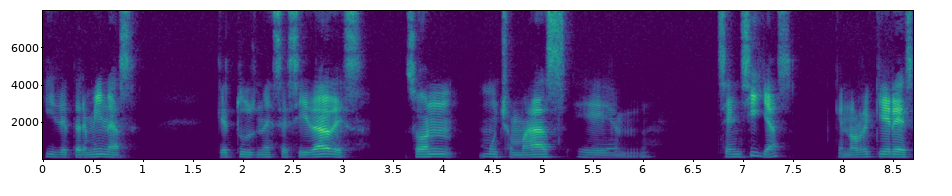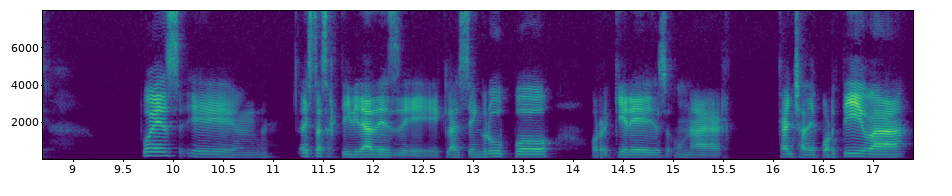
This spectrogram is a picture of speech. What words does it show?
y determinas que tus necesidades son mucho más em, sencillas, que no requieres pues em, estas actividades de clases en grupo o requieres una cancha deportiva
